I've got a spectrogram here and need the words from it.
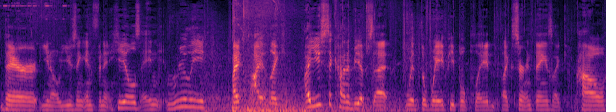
they're, you know, using infinite heals and really I I like I used to kind of be upset with the way people played like certain things like how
